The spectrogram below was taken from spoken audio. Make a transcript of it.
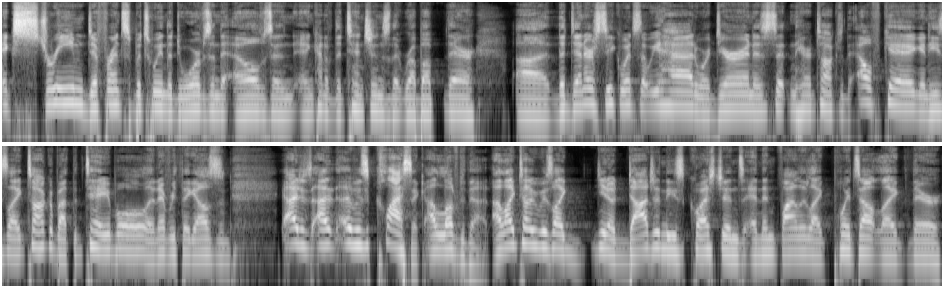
extreme difference between the dwarves and the elves and, and kind of the tensions that rub up there uh, the dinner sequence that we had where Durin is sitting here talking to the Elf King and he's like talk about the table and everything else and I just I, it was classic. I loved that. I liked how he was like you know dodging these questions and then finally like points out like their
